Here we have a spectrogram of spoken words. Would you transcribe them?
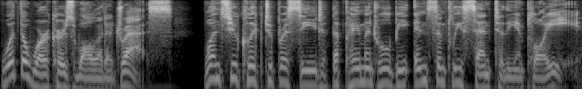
with the worker's wallet address. Once you click to proceed, the payment will be instantly sent to the employee.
